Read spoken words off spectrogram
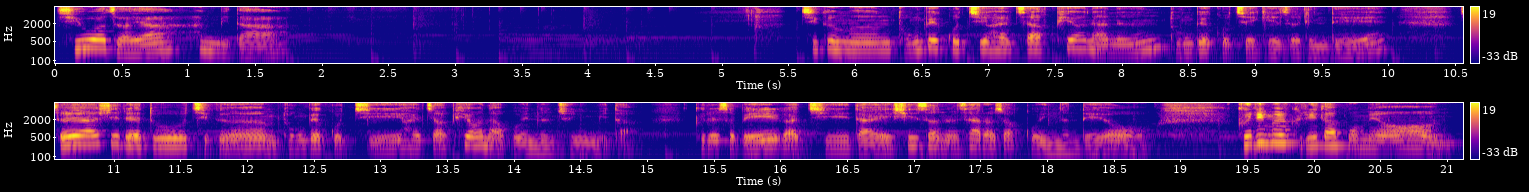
지워져야 합니다. 지금은 동백꽃이 활짝 피어나는 동백꽃의 계절인데 저희 하실에도 지금 동백꽃이 활짝 피어나고 있는 중입니다. 그래서 매일같이 나의 시선을 사로잡고 있는데요. 그림을 그리다 보면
